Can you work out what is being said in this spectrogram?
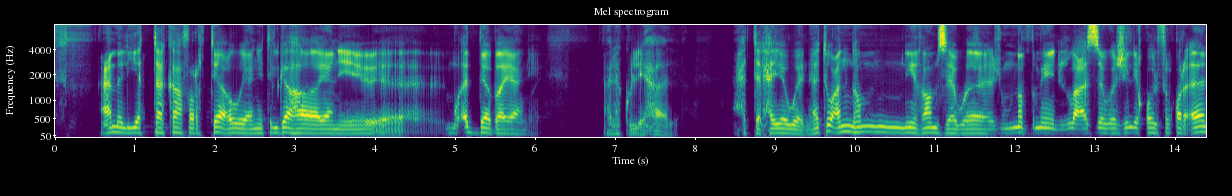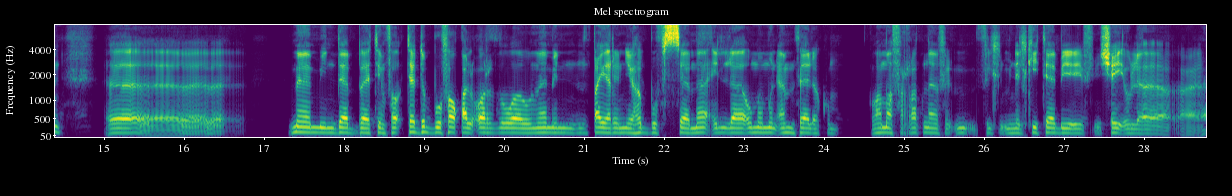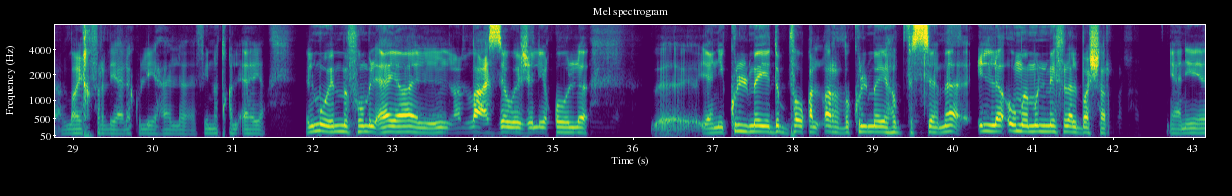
عملية التكاثر تاعو يعني تلقاها يعني مؤدبة يعني على كل حال. حتى الحيوانات عندهم نظام زواج ومنظمين الله عز وجل يقول في القرآن آه ما من دابة تدب فوق الأرض وما من طير يهب في السماء إلا أمم أمثالكم. وما فرطنا في من الكتاب شيء ولا الله يغفر لي على كل حال في نطق الآية. المهم مفهوم الآية الله عز وجل يقول يعني كل ما يدب فوق الأرض وكل ما يهب في السماء إلا أمم مثل البشر. يعني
